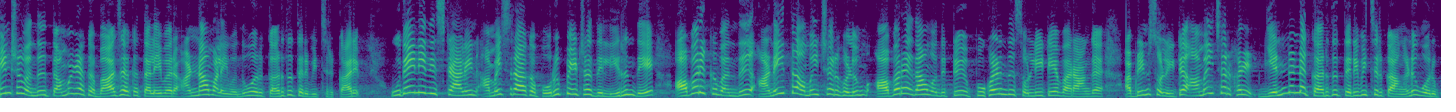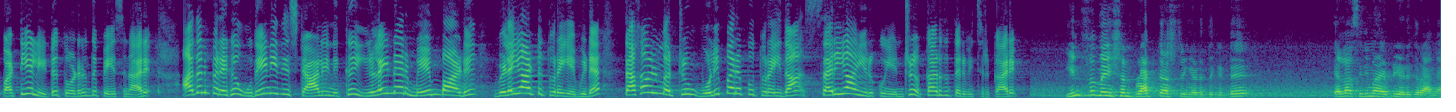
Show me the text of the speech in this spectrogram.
இன்று வந்து தமிழக பாஜக தலைவர் அண்ணாமலை வந்து ஒரு கருத்து தெரிவிச்சிருக்காரு. உதயநிதி ஸ்டாலின் அமைச்சராக பொறுப்பேற்றதில் இருந்தே அவருக்கு வந்து அனைத்து அமைச்சர்களும் அவரை தான் வந்துட்டு புகழ்ந்து சொல்லிட்டே வராங்க அப்படின்னு சொல்லிட்டு அமைச்சர்கள் என்னென்ன கருத்து தெரிவிச்சிருக்காங்கன்னு ஒரு பட்டியலிட்டு தொடர்ந்து பேசினாரு. அதன் பிறகு உதயநிதி ஸ்டாலினுக்கு இளைஞர் மேம்பாடு விளையாட்டுத்துறையை விட தகவல் மற்றும் ஒலிபரப்புத்துறை தான் சரியா இருக்கும் என்று கருத்து தெரிவிச்சிருக்காரு. இன்ஃபர்மேஷன் ப்ராட்காஸ்டிங் எடுத்துக்கிட்டு எல்லாம் சினிமா எப்படி எடுக்கிறாங்க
